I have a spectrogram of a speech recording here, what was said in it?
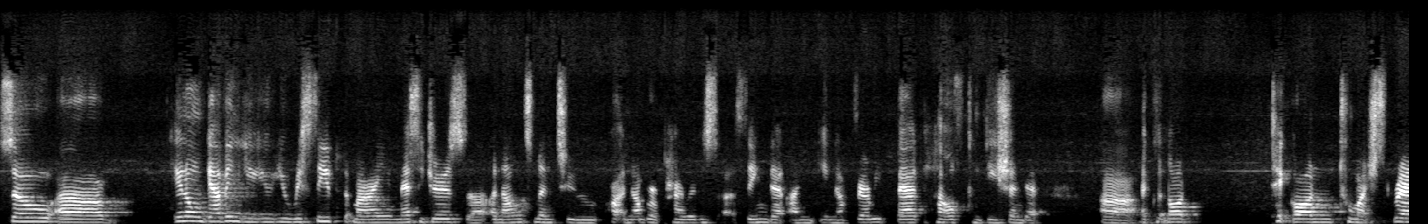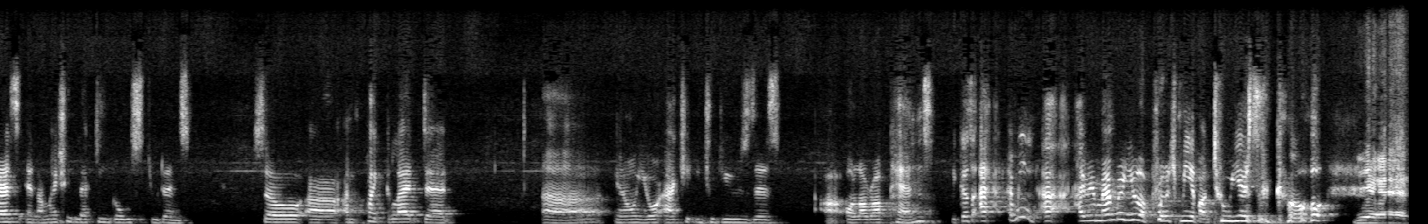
So, uh, you know, Gavin, you, you, received my messages uh, announcement to quite a number of parents uh, saying that I'm in a very bad health condition that uh, I could not take on too much stress and I'm actually letting go students. So uh, I'm quite glad that uh, you know, you're actually introduced this uh, Olara pens because I, I mean, I, I remember you approached me about two years ago. Yes.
